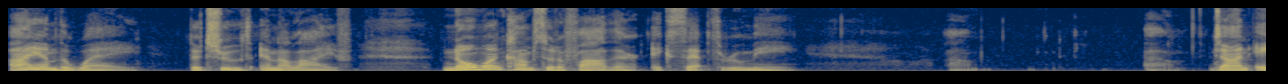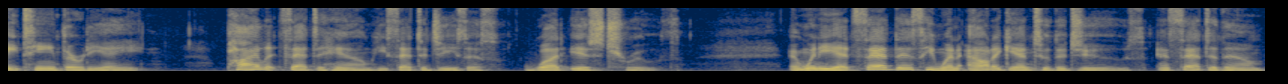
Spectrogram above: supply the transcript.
I am the way, the truth, and the life. No one comes to the Father except through me. Um, um, John 18 38. Pilate said to him, He said to Jesus, What is truth? And when he had said this, he went out again to the Jews and said to them,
